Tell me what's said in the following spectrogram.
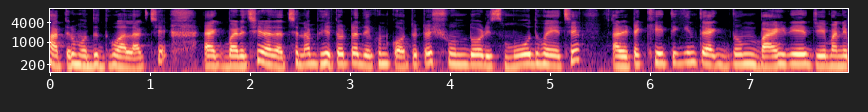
হাতের মধ্যে ধোয়া লাগছে। একবারে ছেঁড়া যাচ্ছে না। ভেতরটা দেখুন কতটা সুন্দর স্মুথ হয়েছে। আর এটা খেতে কিন্তু একদম বাইরে যে মানে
